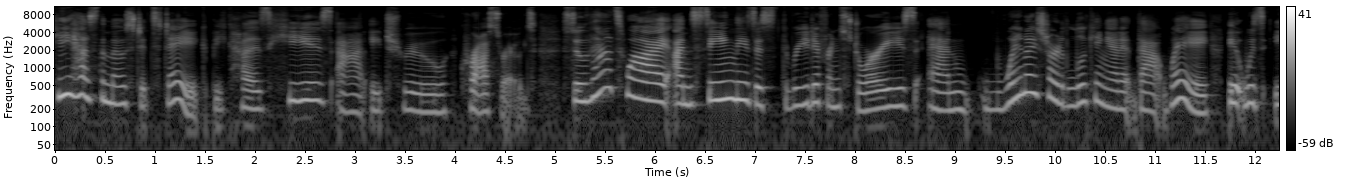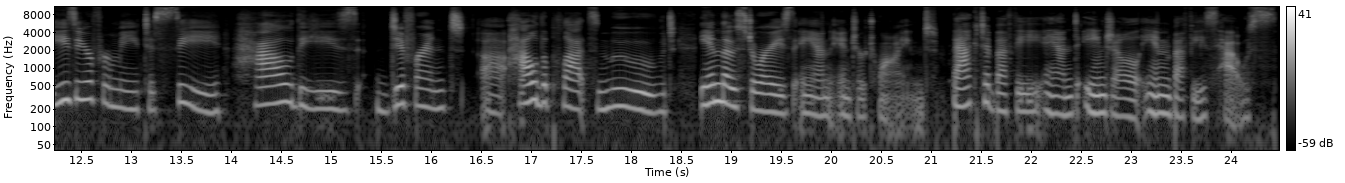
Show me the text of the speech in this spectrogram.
he has the most at stake because he is at a true crossroads. So that's why I'm seeing these as three different stories. And when I started looking at it that way, it was easier for me to see how these different, uh, how the plots moved in those stories and intertwined. Back to Buffy and Angel in Buffy's house.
